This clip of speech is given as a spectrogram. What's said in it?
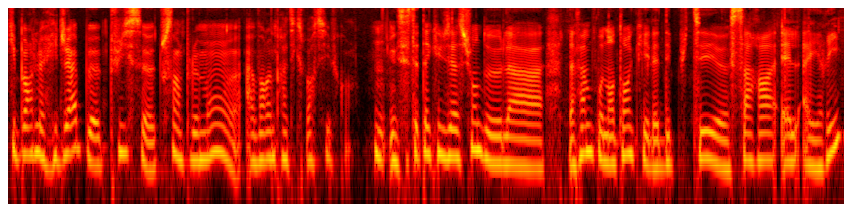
qui portent le hijab puissent euh, tout simplement euh, avoir une pratique sportive. Quoi. C'est cette accusation de la, la femme qu'on entend, qui est la députée euh, Sarah El Haïry,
